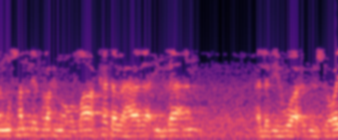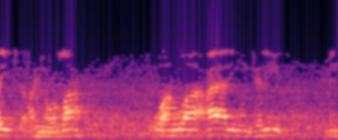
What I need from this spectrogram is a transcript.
المصنف رحمه الله كتب هذا إملاء الذي هو ابن سريج رحمه الله وهو عالم جليل من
